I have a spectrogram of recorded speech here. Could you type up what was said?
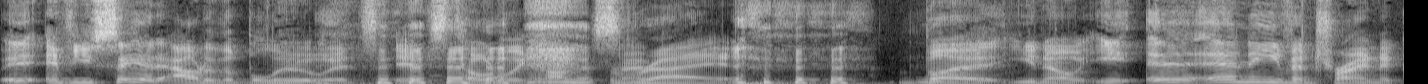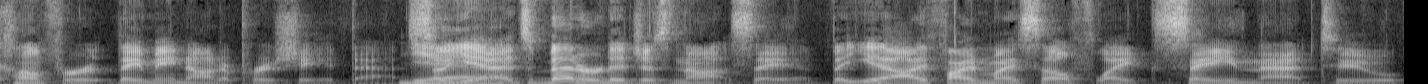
if you say it out of the blue, it's it's totally condescending. right. But you know, e- and even trying to comfort, they may not appreciate that. So Yeah. yeah, it's better to just not say it. But yeah, I find myself like saying that to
